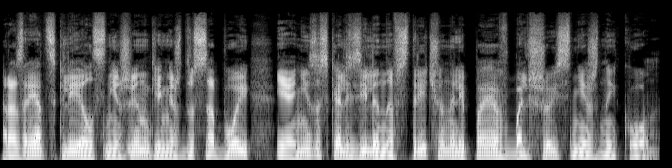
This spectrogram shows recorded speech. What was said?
Разряд склеил снежинки между собой, и они заскользили навстречу, налипая в большой снежный ком,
